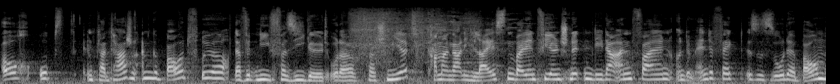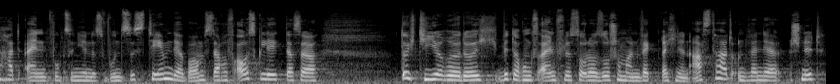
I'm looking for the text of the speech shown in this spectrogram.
auch Obst in Plantagen angebaut früher. Da wird nie versiegelt oder verschmiert. Kann man gar nicht leisten bei den vielen Schnitten, die da anfallen. Und im Endeffekt ist es so, der Baum hat ein funktionierendes Wundsystem. Der Baum ist darauf ausgelegt, dass er durch Tiere, durch Witterungseinflüsse oder so schon mal einen wegbrechenden Ast hat. Und wenn der Schnitt,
